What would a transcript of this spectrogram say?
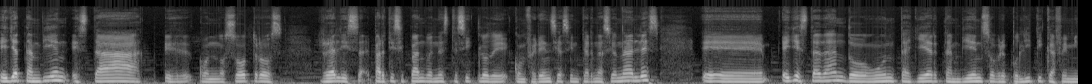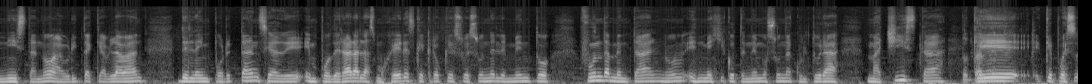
ella también está eh, con nosotros participando en este ciclo de conferencias internacionales. eh, ella está dando un taller también sobre política feminista, ¿no? Ahorita que hablaban de la importancia de empoderar a las mujeres, que creo que eso es un elemento fundamental, ¿no? En México tenemos una cultura machista que, que pues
